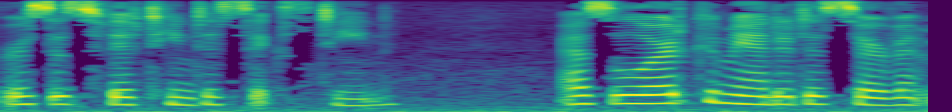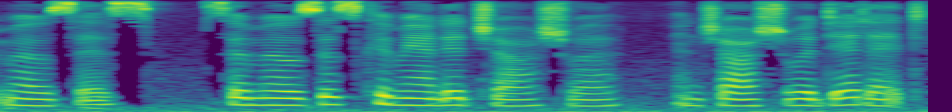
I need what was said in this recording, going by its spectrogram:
verses 15 to 16. As the Lord commanded his servant Moses, so Moses commanded Joshua, and Joshua did it.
